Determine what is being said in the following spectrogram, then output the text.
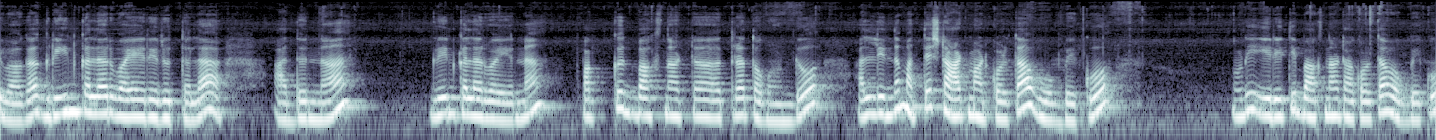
ಇವಾಗ ಗ್ರೀನ್ ಕಲರ್ ವೈರ್ ಇರುತ್ತಲ್ಲ, ಅದನ್ನು ಗ್ರೀನ್ ಕಲರ್ ವೈರ್ನ ಪಕ್ಕದ ಬಾಕ್ಸ್ ನಾಟ್ ಹತ್ರ ತಗೊಂಡು ಅಲ್ಲಿಂದ ಮತ್ತೆ ಸ್ಟಾರ್ಟ್ ಮಾಡ್ಕೊಳ್ತಾ ಹೋಗಬೇಕು. ನೋಡಿ, ಈ ರೀತಿ ಬಾಕ್ಸ್ ನಾಟ್ ಹಾಕೊಳ್ತಾ ಹೋಗಬೇಕು.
